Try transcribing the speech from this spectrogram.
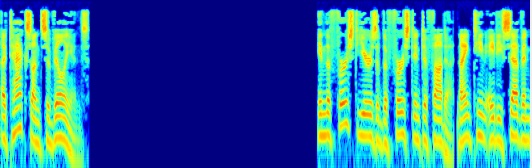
Attacks on civilians In the first years of the First Intifada 1987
